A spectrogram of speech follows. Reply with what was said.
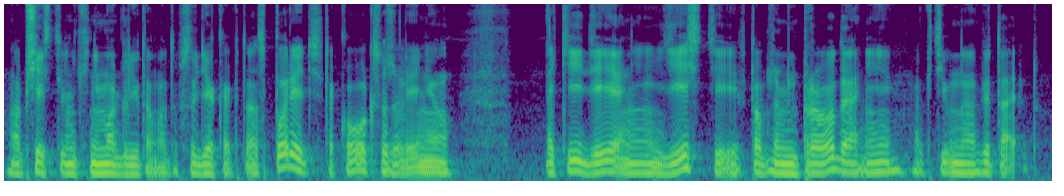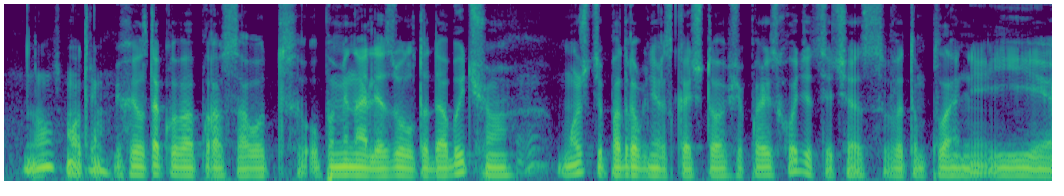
общественники не могли там это в суде как-то оспорить, такого, к сожалению, такие идеи, они есть, и в том же Минприроды они активно витают. Ну, смотрим. Михаил, такой вопрос. А вот упоминали золотодобычу. Можете подробнее рассказать, что вообще происходит сейчас в этом плане и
